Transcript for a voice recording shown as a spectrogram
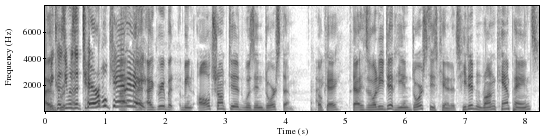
I Because agree- he was a terrible I- I, candidate. I agree, but I mean, all Trump did was endorse them. Okay, that is what he did. He endorsed these candidates. He didn't run campaigns.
